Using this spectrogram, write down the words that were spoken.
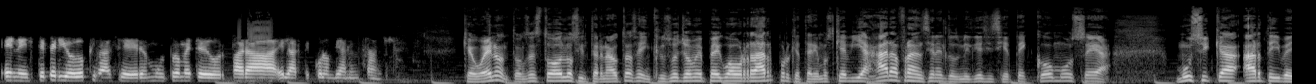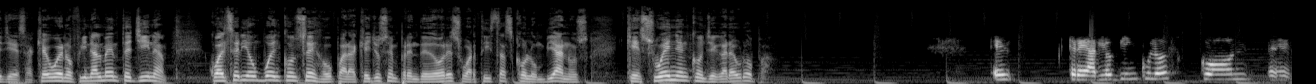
en este periodo que va a ser muy prometedor para el arte colombiano en Francia. Qué bueno, entonces todos los internautas e incluso yo me pego a ahorrar porque tenemos que viajar a Francia en el 2017 como sea. Música, arte y belleza. Qué bueno. Finalmente, Gina, ¿cuál sería un buen consejo para aquellos emprendedores o artistas colombianos que sueñan con llegar a Europa? crear los vínculos con eh,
